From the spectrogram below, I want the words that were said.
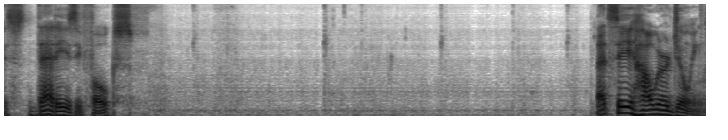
It's that easy, folks. Let's see how we're doing.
